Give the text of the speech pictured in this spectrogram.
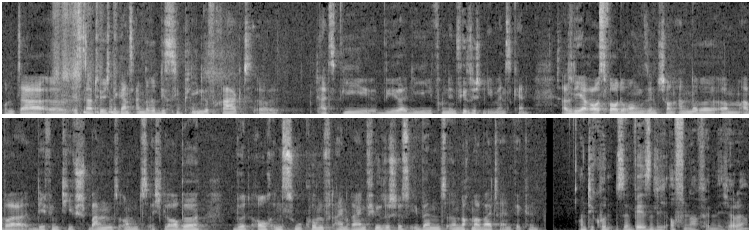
Und da äh, ist natürlich eine ganz andere Disziplin gefragt, äh, als wie wir die von den physischen Events kennen. Also die Herausforderungen sind schon andere, ähm, aber definitiv spannend und ich glaube, wird auch in Zukunft ein rein physisches Event äh, nochmal weiterentwickeln. Und die Kunden sind wesentlich offener, finde ich, oder?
